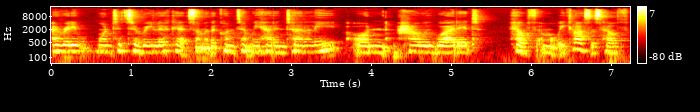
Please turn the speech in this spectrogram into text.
I really wanted to relook at some of the content we had internally on how we worded health and what we class as health.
